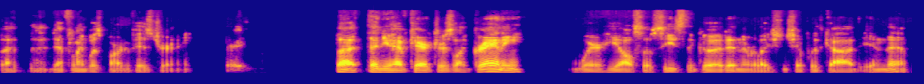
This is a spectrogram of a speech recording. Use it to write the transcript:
but that definitely was part of his journey. Right. But then you have characters like Granny, where he also sees the good and the relationship with God in them,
